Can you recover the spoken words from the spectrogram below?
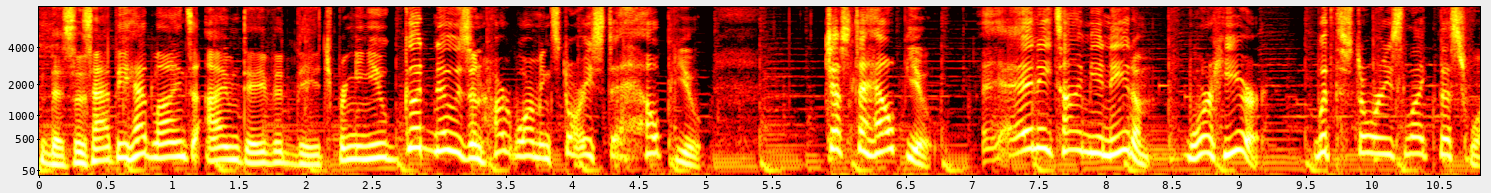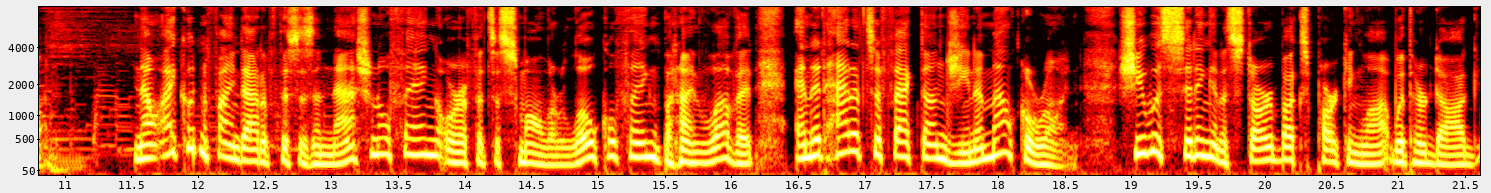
This is Happy Headlines. I'm David Beach, bringing you good news and heartwarming stories to help you. Just to help you. Anytime you need them, we're here with stories like this one. Now, I couldn't find out if this is a national thing or if it's a smaller local thing, but I love it, and it had its effect on Gina McElroy. She was sitting in a Starbucks parking lot with her dog,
